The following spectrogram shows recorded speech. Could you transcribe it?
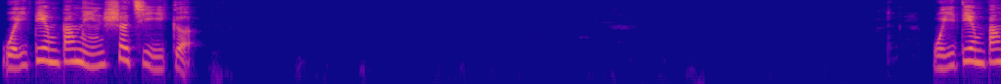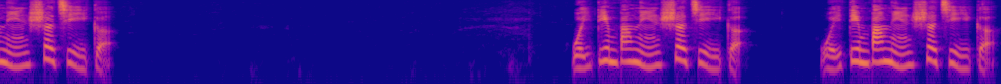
我一定帮您设计一个。我一定帮您设计一个。我一定帮您设计一个。我一定帮您设计一个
